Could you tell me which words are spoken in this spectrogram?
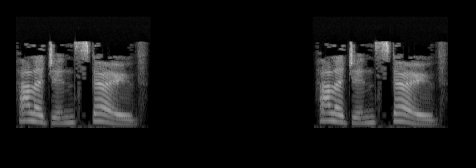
Halogen stove. Halogen stove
